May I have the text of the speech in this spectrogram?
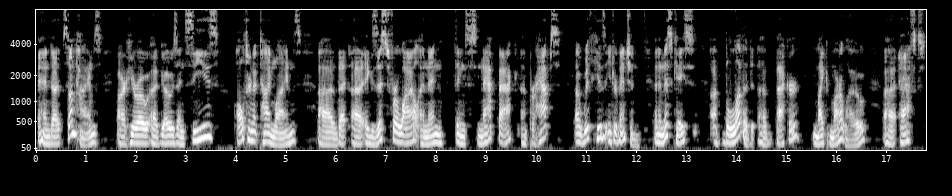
And uh, sometimes our hero uh, goes and sees alternate timelines uh, that uh, exist for a while, and then things snap back, uh, perhaps uh, with his intervention. And in this case, a beloved uh, backer, Mike Marlowe, uh, asks,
